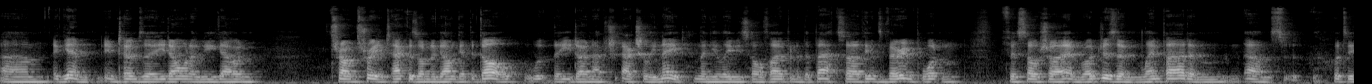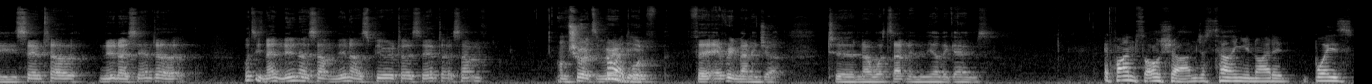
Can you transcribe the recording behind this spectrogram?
Um, again, in terms of you don't want to be going throwing three attackers on to go and get the goal that you don't actually need, and then you leave yourself open at the back. So I think it's very important for Solskjaer and Rodgers and Lampard and um, what's he Santo Nuno Santo, what's his name Nuno something Nuno Espirito Santo something. I'm sure it's very idea. important for every manager to know what's happening in the other games. if I'm Solskjaer, I'm just telling United boys.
